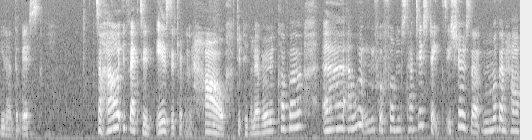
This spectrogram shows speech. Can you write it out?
you know the risk. So how effective is the treatment? How do people ever recover? Uh, from statistics it shows that more than half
